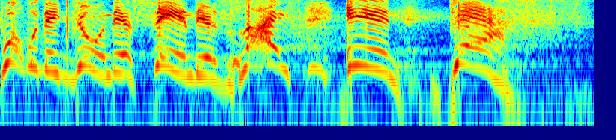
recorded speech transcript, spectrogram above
What were they doing? They're saying there's life in death.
